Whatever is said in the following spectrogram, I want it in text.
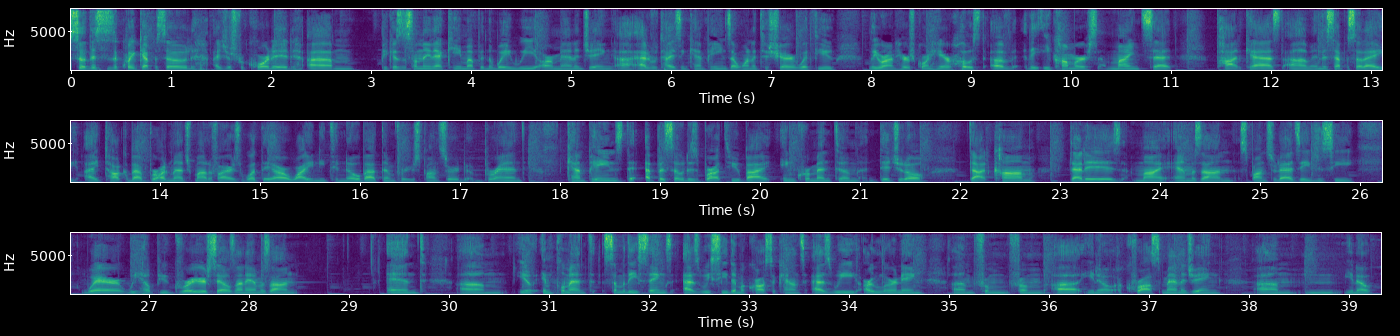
So, this is a quick episode I just recorded um, because of something that came up in the way we are managing uh, advertising campaigns. I wanted to share it with you. Liron Hirschhorn here, host of the e commerce mindset podcast. Um, in this episode, I, I talk about broad match modifiers, what they are, why you need to know about them for your sponsored brand campaigns. The episode is brought to you by Incrementum Digital. Com. That is my Amazon sponsored ads agency where we help you grow your sales on Amazon and um, you know implement some of these things as we see them across accounts as we are learning um, from from uh, you know across managing um, you know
